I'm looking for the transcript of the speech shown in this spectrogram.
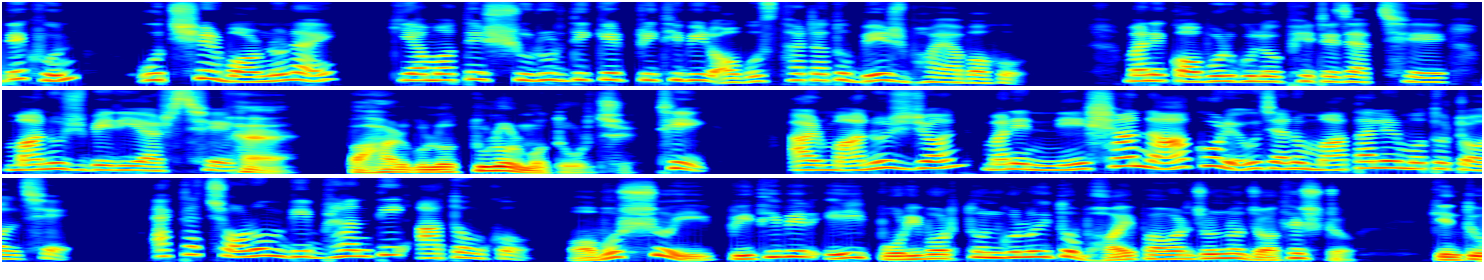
দেখুন উৎসের বর্ণনায় কিয়ামতের শুরুর দিকের পৃথিবীর অবস্থাটা তো বেশ ভয়াবহ। মানে কবরগুলো ফেটে যাচ্ছে মানুষ বেরিয়ে আসছে। হ্যাঁ পাহাড়গুলো তুলোর মতো উঠছে ঠিক আর মানুষজন মানে নেশা না করেও যেন মাতালের মতো টলছে। একটা চরম বিভ্রান্তি আতঙ্ক। অবশ্যই পৃথিবীর এই পরিবর্তনগুলোই তো ভয় পাওয়ার জন্য যথেষ্ট। কিন্তু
